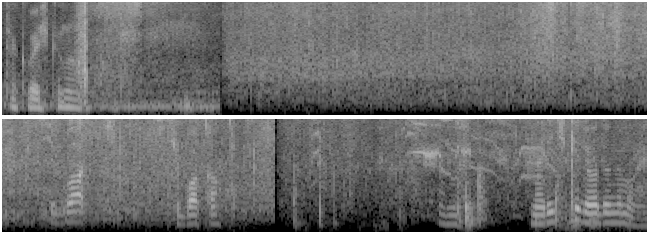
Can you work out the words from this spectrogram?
Так весь канал. Річці льоду немає.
